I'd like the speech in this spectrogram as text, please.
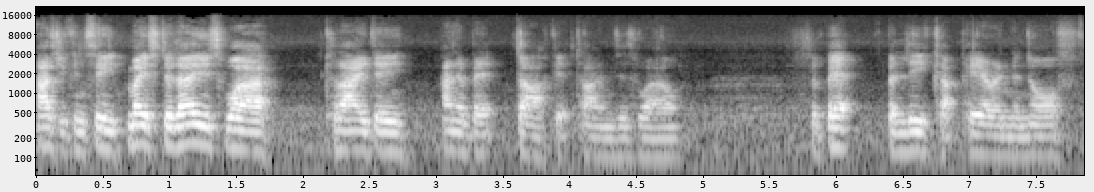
As you can see, most of those were cloudy and a bit dark at times as well. It's a bit bleak up here in the north.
